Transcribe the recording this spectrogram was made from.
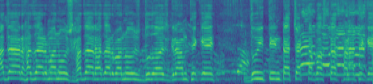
হাজার হাজার মানুষ হাজার হাজার মানুষ দুদশ গ্রাম থেকে দুই তিনটা চারটা পাঁচটা থানা থেকে।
